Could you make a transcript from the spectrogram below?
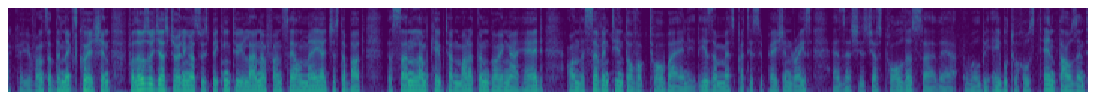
Okay, you've answered the next question. For those who are just joining us, we're speaking to Elana van Zyl Meyer just about the Sanlam Cape Town Marathon going ahead on the 17th of October, and it is a mass participation race. As uh, she's just told us, uh, they will be able to host 10,000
